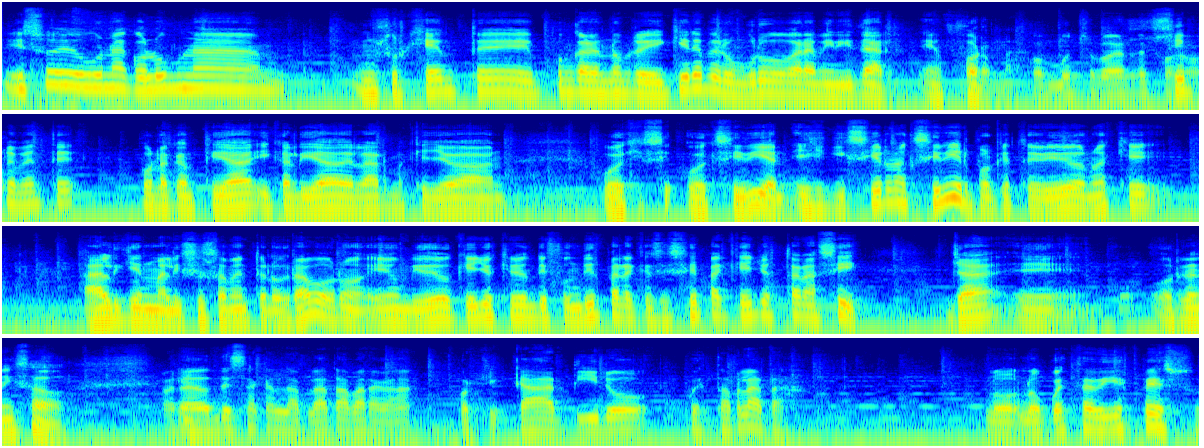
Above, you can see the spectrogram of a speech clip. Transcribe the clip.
Eso es una columna insurgente, póngale el nombre que quiera, pero un grupo paramilitar en forma. Con mucho poder de fuego. Simplemente por la cantidad y calidad de las armas que llevaban o, ex- o exhibían. Y que quisieron exhibir, porque este video no es que alguien maliciosamente lo grabó, no, es un video que ellos quieren difundir para que se sepa que ellos están así, ya eh, organizados. Ahora, ¿de dónde sacan la plata para ganar? Porque cada tiro cuesta plata. No, no cuesta 10 pesos.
